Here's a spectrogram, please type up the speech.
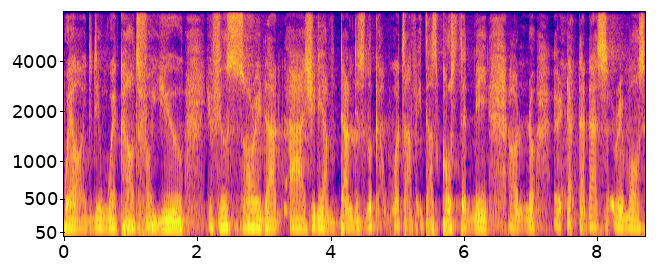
well, it didn't work out for you. You feel sorry that ah, I shouldn't have done this. Look at what it has costed me. Oh, no, that, that, that's remorse.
